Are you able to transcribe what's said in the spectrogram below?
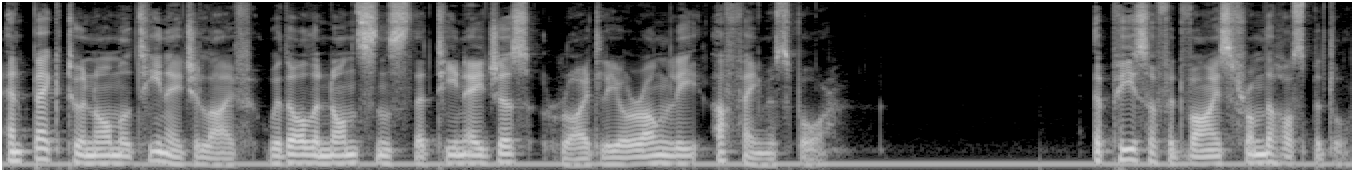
And back to a normal teenager life with all the nonsense that teenagers, rightly or wrongly, are famous for. A piece of advice from the hospital.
